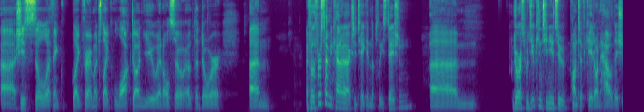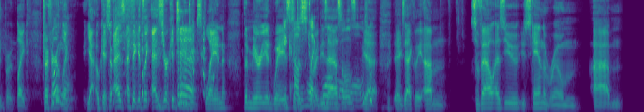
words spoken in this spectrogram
uh she's still i think like very much like locked on you and also out the door um and for the first time you kind of actually take in the police station um doris would you continue to pontificate on how they should burn like try to figure Oh, out like yeah okay so as i think it's like as you're continuing to explain the myriad ways to destroy like, these wom, assholes wom. yeah exactly um so val as you you scan the room um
